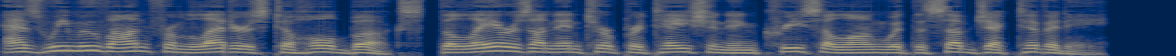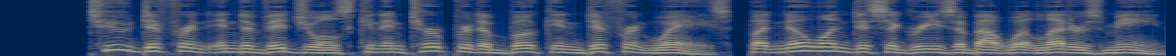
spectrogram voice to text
As we move on from letters to whole books, the layers on interpretation increase along with the subjectivity. Two different individuals can interpret a book in different ways, but no one disagrees about what letters mean.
